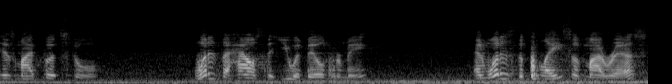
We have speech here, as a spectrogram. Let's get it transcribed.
is my footstool. What is the house that you would build for me? And what is the place of my rest?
